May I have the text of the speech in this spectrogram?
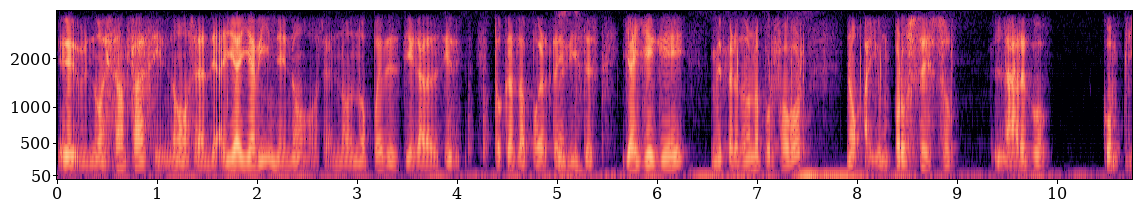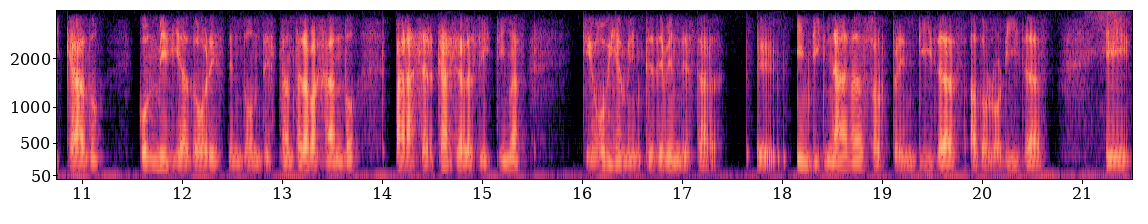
eh, no es tan fácil no o sea ya ya vine no o sea no no puedes llegar a decir tocas la puerta y dices ya llegué me perdona por favor no hay un proceso largo complicado con mediadores en donde están trabajando para acercarse a las víctimas que obviamente deben de estar eh, indignadas sorprendidas adoloridas eh,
